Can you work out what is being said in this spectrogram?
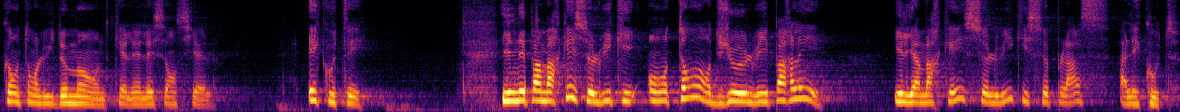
quand on lui demande quel est l'essentiel. Écoutez. Il n'est pas marqué celui qui entend Dieu lui parler, il y a marqué celui qui se place à l'écoute.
